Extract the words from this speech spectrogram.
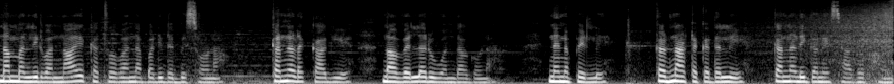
ನಮ್ಮಲ್ಲಿರುವ ನಾಯಕತ್ವವನ್ನು ಬಡಿದೆಬ್ಬಿಸೋಣ ಕನ್ನಡಕ್ಕಾಗಿಯೇ ನಾವೆಲ್ಲರೂ ಒಂದಾಗೋಣ. ನೆನಪಿರಲಿ, ಕರ್ನಾಟಕದಲ್ಲಿ ಕನ್ನಡಿಗನೇ ಸಾರ್ವಭೌಮ.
